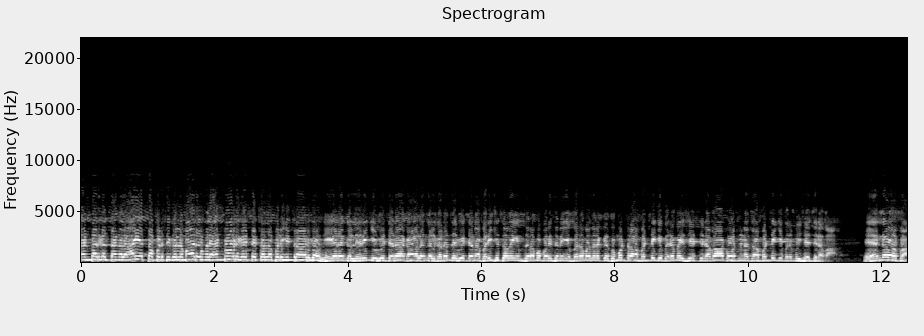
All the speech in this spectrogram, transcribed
நண்பர்கள் தங்களை ஆயத்தப்படுத்திக் கொள்ளுமாறு உங்களை அன்போடு கேட்டுக் கொள்ளப்படுகின்றார்கள். நேரங்கள் நெருங்கி விட்டன காலங்கள் கடந்து விட்டன. பரிசு தொகையும் சிறப்பு பரிசனையும் பெறுவதற்கு குமுற்றா மட்டிக்கு பெருமை சேர்த்திடவா கோட்டனத்தா மட்டிக்கு பெருமை சேர்த்திடவா? எங்க வாப்பா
